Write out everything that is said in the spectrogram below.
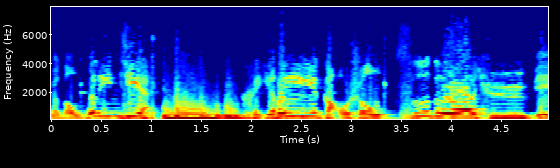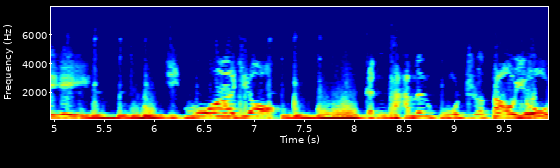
这个武林界黑白高手死得去，一魔教跟他们不知道有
